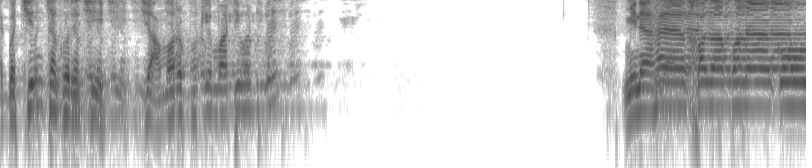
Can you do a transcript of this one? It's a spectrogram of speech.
একবার চিন্তা করেছি যে আমার বুকে মাটি উঠবে منها خلقناكم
